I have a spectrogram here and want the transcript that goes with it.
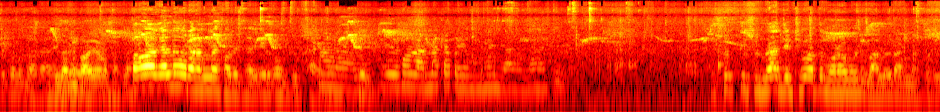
তো কোনো কথা। দীঘাতে পাওয়া যায় না পাওয়া গেলেও রান্না করে খাই এরকম খাই এরকম রান্নাটা করে মনে জানো না সত্যি সুন্দর। জেঠিমা তো বরাবরই ভালো রান্না করে।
